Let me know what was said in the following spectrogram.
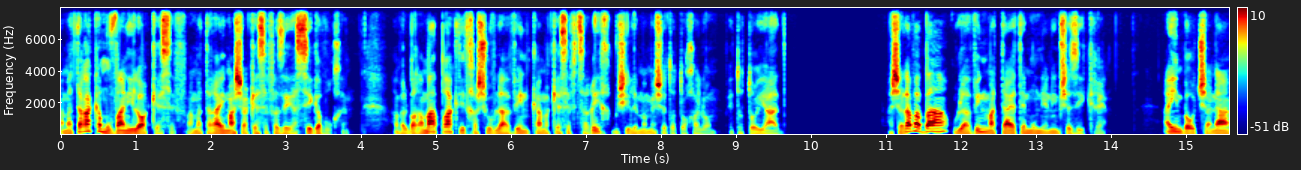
המטרה כמובן היא לא הכסף, המטרה היא מה שהכסף הזה ישיג עבורכם. אבל ברמה הפרקטית חשוב להבין כמה כסף צריך בשביל לממש את אותו חלום, את אותו יעד. השלב הבא הוא להבין מתי אתם מעוניינים שזה יקרה. האם בעוד שנה,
